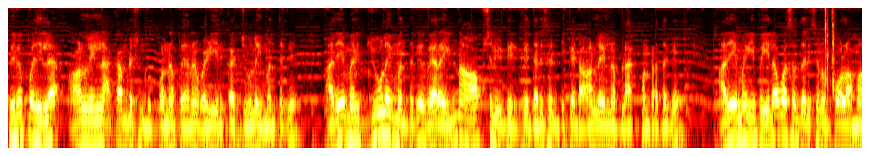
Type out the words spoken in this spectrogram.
திருப்பதியில் ஆன்லைனில் அகாமடேஷன் புக் பண்ண இப்போ எதனா வழி இருக்கா? ஜூலை மந்த்துக்கு அதே மாதிரி ஜூலை மந்த்துக்கு வேறு என்ன ஆப்ஷனிட்டி இருக்குது தரிசன டிக்கெட் ஆன்லைனில் பிளாக் பண்ணுறதுக்கு அதே மாதிரி இப்போ இலவச தரிசனம் போகலாமா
